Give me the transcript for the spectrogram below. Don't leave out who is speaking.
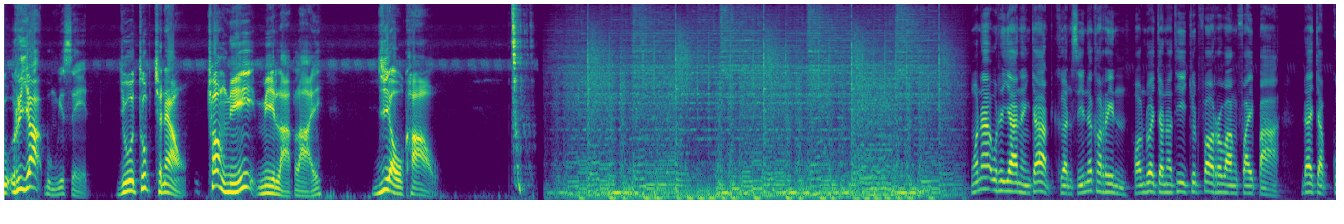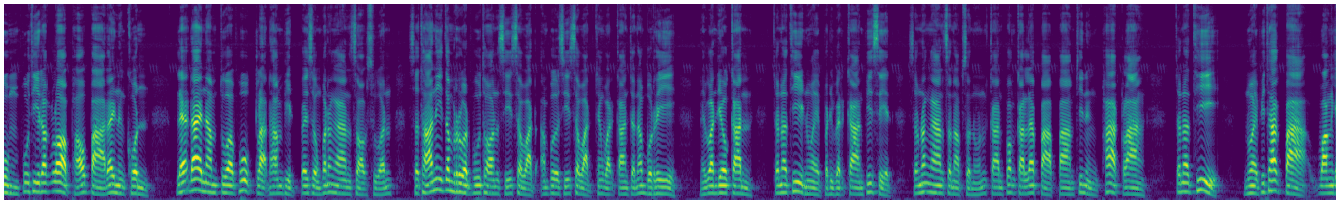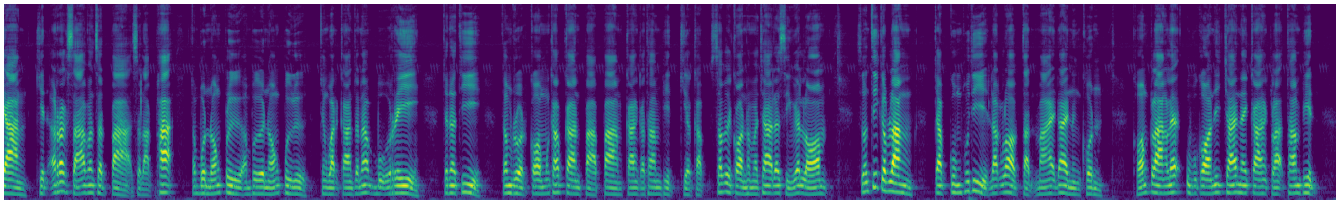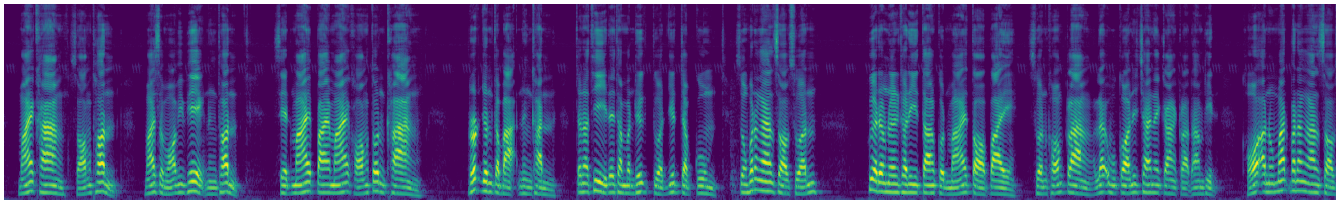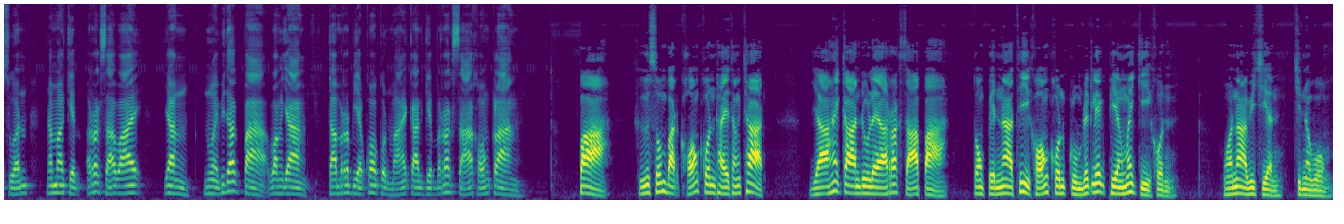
Speaker 1: สุริยะบุงวิเศษ YouTube Channel ช่องนี้มีหลากหลาย เยี่ยวข่าว
Speaker 2: หัวหน้าอุทยานแห่งชาติเขื่อนศรีนครินทร์พร้อมด้วยเจ้าหน้าที่ชุดเฝ้าระวังไฟป่า ได้จับกลุ่มผู้ที่ลักลอบเผาป่าได้หนึ่งคน และได้นำตัวผู้กระทำผิดไปส่งพนักงานสอบสวน สถานีตำรวจภูธรศรีสวัสดิ์อำเภอศรีสวัสดิ์จังหวัดกาญจนบุรี ในวันเดียวกัน เจ้าหน้าที่หน่วยปฏิบัติการพิเศษสำนักงานสนับสนุนการป้องกันและปราบปรามที่ 1 ภาคกลาง เจ้าหน้าที่หน่วยพิทักษ์ป่า วังยาง เขตรักษาพันธุ์สัตว์ป่า สลักพระตำบลหนองปลืออำเภอหนองปลือ จังหวัดกาญจนบุรี เจ้าหน้าที่ตำรวจกองบังคับการปราบปรามการกระทำผิดเกี่ยวกับทรัพยากรธรรมชาติและสิ่งแวดล้อม ส่วนที่กำลังจับกลุ่มผู้ที่ลักลอบตัดไม้ได้หนึ่งคน ของกลางและอุปกรณ์ที่ใช้ในการกระทำผิด ไม้คาง 2 ท่อน ไม้สมอพิเภก1ท่อน เศษไม้ปลายไม้ของต้นคลาง รถยนต์กระบะ 1 คัน เจ้าหน้าที่ได้ทำบันทึกตรวจยึดจับกลุ่ม ส่งพนักงานสอบสวน เพื่อดำเนินคดีตามกฎหมายต่อไป ส่วนของกลางและอุปกรณ์ที่ใช้ในการกระทำผิด ขออนุมัติพนักงานสอบสวนนำมาเก็บรักษาไว้ยัง หน่วยพิทักษ์ป่าวังยาง ตามระเบียบข้อกฎหมายการเก็บรักษาของกลาง
Speaker 3: ป่าคือสมบัติของคนไทยทั้งชาติ อย่าให้การดูแลรักษาป่า ต้องเป็นหน้าที่ของคนกลุ่มเล็กๆ เพียงไม่กี่คน หัวหน้าวิเชียนชินวงศ์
